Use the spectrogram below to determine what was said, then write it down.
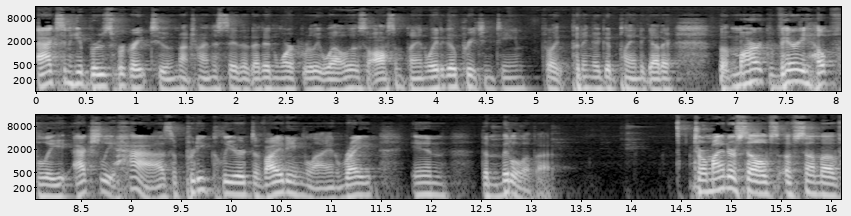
Acts and Hebrews were great too. I'm not trying to say that that didn't work really well. It was an awesome plan. Way to go, preaching team, for like putting a good plan together. But Mark very helpfully actually has a pretty clear dividing line right in the middle of it. To remind ourselves of some of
